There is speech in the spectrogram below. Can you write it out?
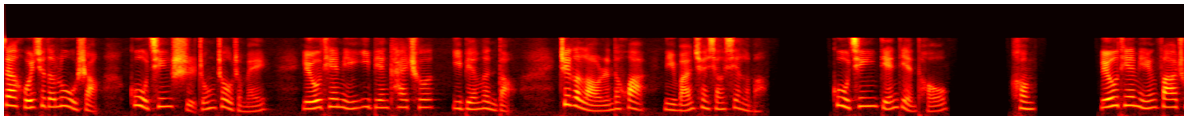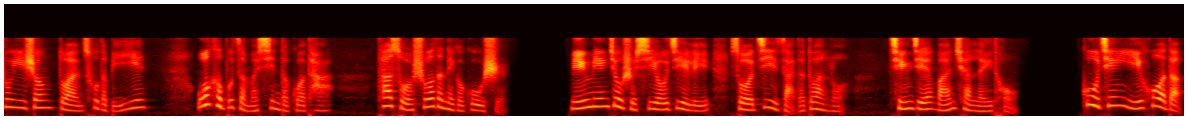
在回去的路上，顾青始终皱着眉。刘天明一边开车一边问道：“这个老人的话，你完全相信了吗？”顾青点点头。哼。刘天明发出一声短促的鼻音：“我可不怎么信得过他。他所说的那个故事，明明就是《西游记》里所记载的段落，情节完全雷同。”顾青疑惑的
